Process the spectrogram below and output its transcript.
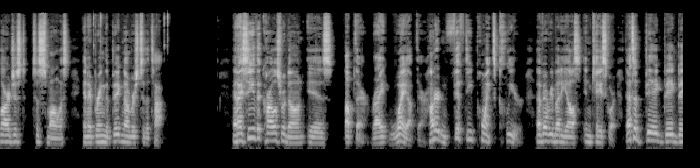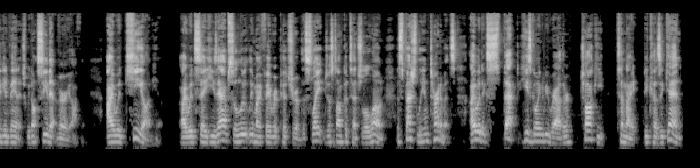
largest to smallest, and I bring the big numbers to the top. And I see that Carlos Rodon is up there, right? Way up there. 150 points clear of everybody else in K score. That's a big, big, big advantage. We don't see that very often. I would key on him. I would say he's absolutely my favorite pitcher of the slate just on potential alone, especially in tournaments. I would expect he's going to be rather chalky tonight because, again,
